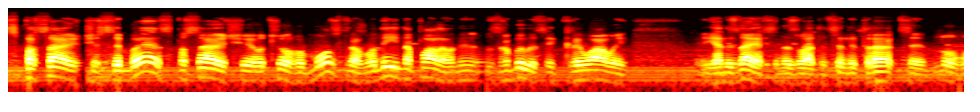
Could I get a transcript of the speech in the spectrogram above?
спасаючи себе, спасаючи оцього монстра, вони і напали, вони зробили цей кривавий я не знаю, як це назвати. Це не теракт, це ну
